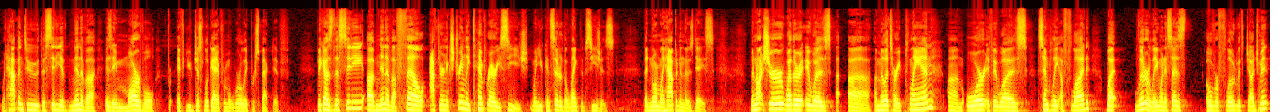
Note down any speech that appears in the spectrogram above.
What happened to the city of Nineveh is a marvel if you just look at it from a worldly perspective. Because the city of Nineveh fell after an extremely temporary siege when you consider the length of sieges that normally happened in those days. They're not sure whether it was a, a military plan um, or if it was simply a flood. But literally, when it says overflowed with judgment,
